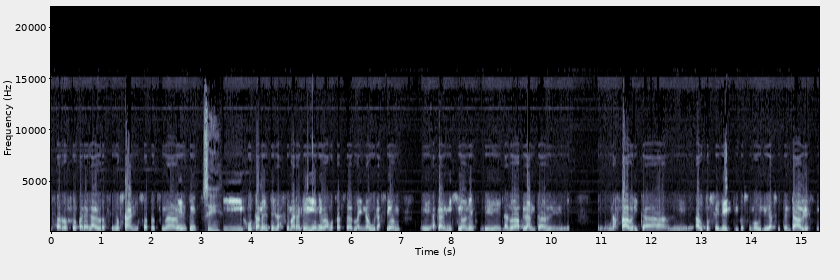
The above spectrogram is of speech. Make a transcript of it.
desarrolló para el agro hace dos años aproximadamente Sí. y justamente la semana que viene vamos a hacer la inauguración eh, acá en Misiones de la nueva planta de eh, una fábrica de autos eléctricos y movilidad sustentables, Ah,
